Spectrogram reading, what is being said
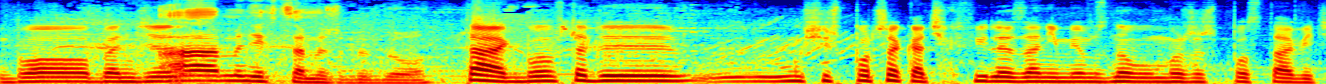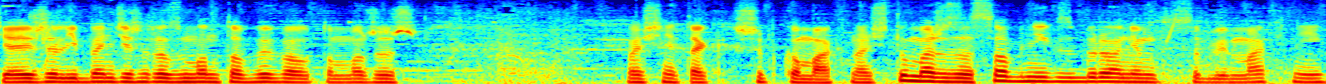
Bo będzie... A my nie chcemy, żeby było. Tak, bo wtedy musisz poczekać chwilę, zanim ją znowu możesz postawić, a jeżeli będziesz rozmontowywał, to możesz właśnie tak szybko machnąć. Tu masz zasobnik z bronią, to sobie machnij.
